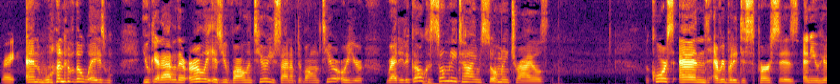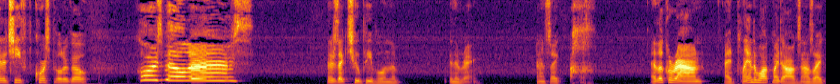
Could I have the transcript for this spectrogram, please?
Right. And one of the ways you get out of there early is you volunteer, you sign up to volunteer, or you're ready to go. Because so many times, so many trials, the course ends, everybody disperses, and you hear the chief course builder go, "Course builders." There's like two people in the in the ring, and it's like, ugh. I look around. I had planned to walk my dogs, and I was like,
